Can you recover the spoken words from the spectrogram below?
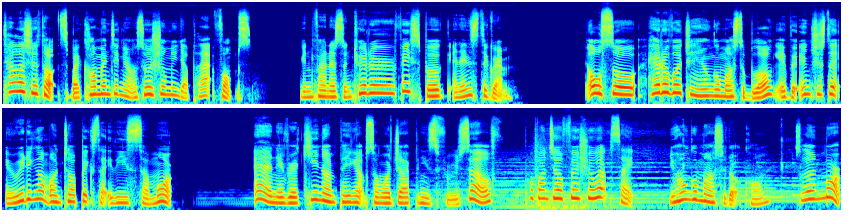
Tell us your thoughts by commenting on our social media platforms. You can find us on Twitter, Facebook, and Instagram. Also, head over to Nihongo Master blog if you're interested in reading up on topics like these some more. And if you're keen on picking up some more Japanese for yourself, pop onto our official website, nihongomaster.com, to learn more.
